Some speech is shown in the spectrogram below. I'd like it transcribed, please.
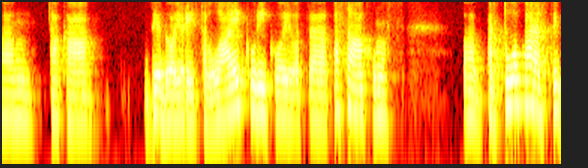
Um, tā kā ziedoju arī savu laiku, rīkojot uh, pasākumus. Uh, par to parasti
